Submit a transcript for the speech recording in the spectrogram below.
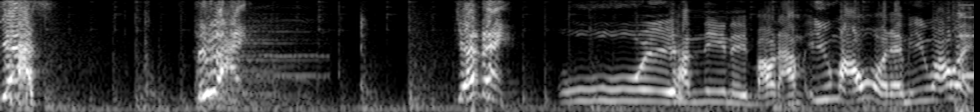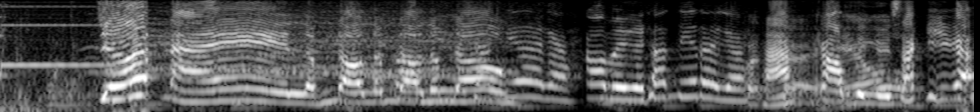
Yes! Đứng lại. Chết này. Ui, thanh niên này bảo đảm yếu máu rồi, đem yếu máu rồi. Chết này, lụm đồ lụm đồ lụm đồ. Con bị người sắp tiếp rồi kìa. Hả? Không bị người sắt giết á.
